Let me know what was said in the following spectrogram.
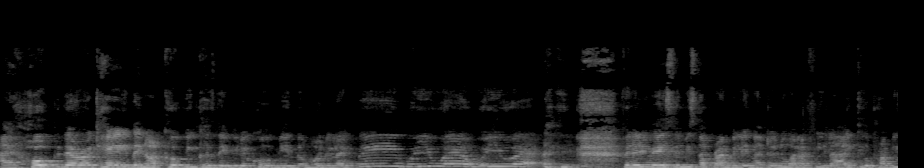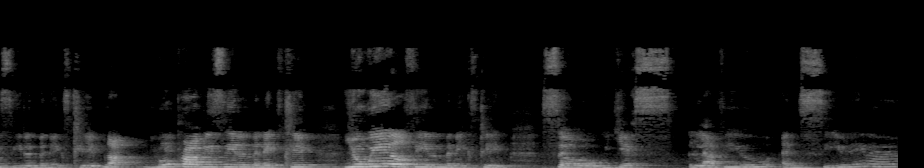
I hope they're okay. They're not coping because they video called me in the morning, like, babe, where you at? Where you at? but anyways, let me stop rambling. I don't know what I feel like. You'll probably see it in the next clip. Not, you won't probably see it in the next clip you will see it in the next clip so yes love you and see you later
